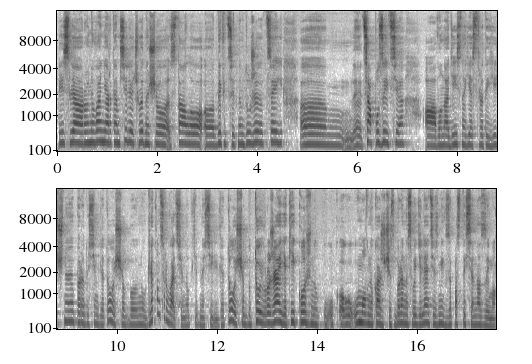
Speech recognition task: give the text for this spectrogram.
Після руйнування Артемсілі очевидно, що стало е, дефіцитним дуже цей, е, е, ця позиція. А вона дійсно є стратегічною, передусім для того, щоб ну для консервації необхідна сіль, для того, щоб той врожай, який кожен умовно кажучи, збере на своїй ділянці, зміг запастися на зиму.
